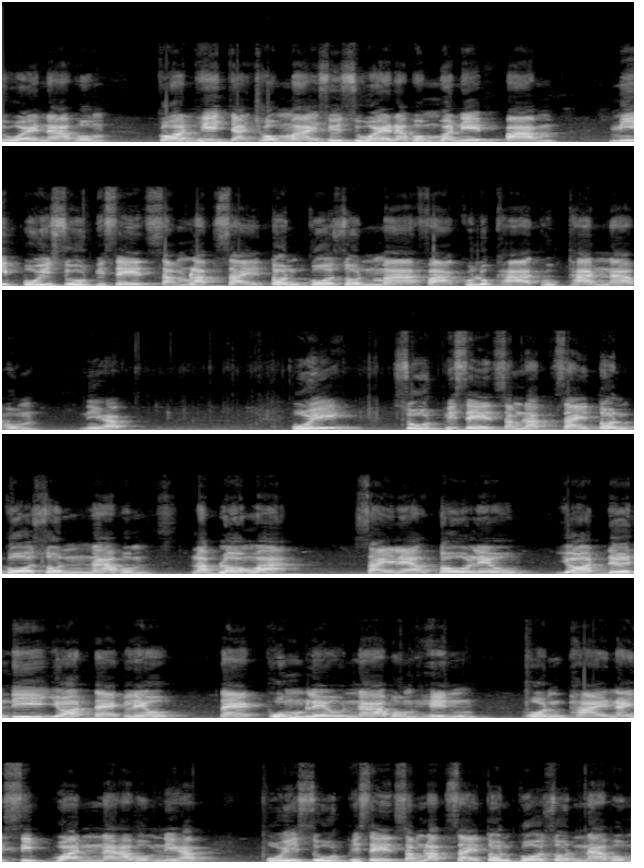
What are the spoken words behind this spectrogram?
สวยๆนะครับผม ก่อนที่จะชมไม้สวยๆนะผมวันนี้ปาล์มมีปุ๋ยสูตรพิเศษสำหรับใส่ต้นโกศลมาฝากคุณลูกค้าทุกท่านนะผมนี่ครับ ปุ๋ยสูตรพิเศษสำหรับใส่ต้นโกศลนะครับผมรับรองว่าใส่แล้วโตเร็ว ยอดเดินดี ยอดแตกเร็ว แตกพุ่มเร็วนะครับผมเห็นผลภายใน 10 วันนะครับผมนี่ครับ ปุ๋ยสูตรพิเศษสำหรับใส่ต้นโกศลนะครับผม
